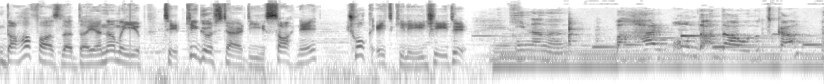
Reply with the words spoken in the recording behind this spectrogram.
daha fazla dayanamayıp tepki gösterdiği sahne çok etkileyiciydi. İnanın Bahar ondan daha unutkan.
